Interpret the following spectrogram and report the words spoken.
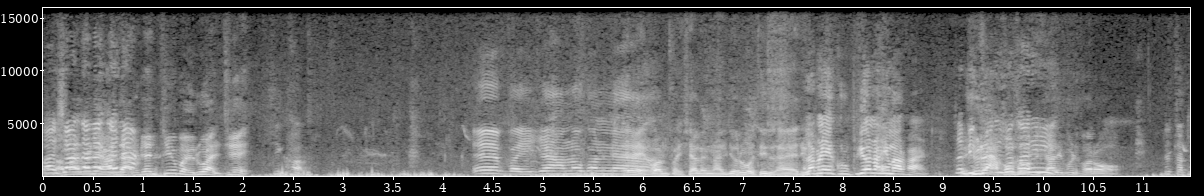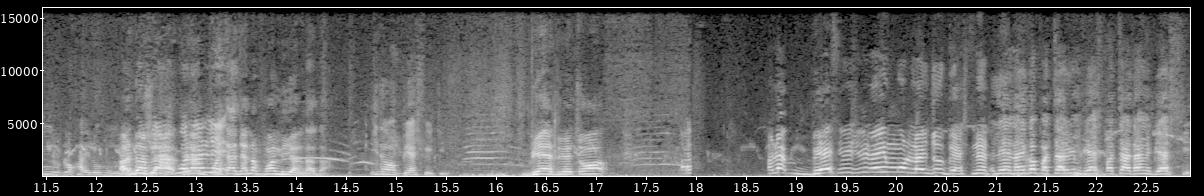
પૈસા તને આ કઈ દારૂડિયાને ચિયું હાલ છે? શીખાલ એ પૈસા આનો કોણ લે એ ઓન પૈસા લઈને હાલ જરૂર હતી લાય એટલે આપણે એક રૂપિયો નહીં માર પાસે તો હજુ ભિખારી રાખો શું છો કરી? ભિખારી ગોળી ફરો. તો ચટણી રોટલો ખાઈ લઉં હું. અડો પેલા પેલા ફોન લે. પચાસ ફોન લઈ આલતા હતા. ઈ તો ભેંસ વેચી. ભેંસ વેચો. અલે ભેંસ વેચવી નહીં હું લઈ જો ભેંસ ને એટલે નહીં કો પચાસની ભેંસ પચાસ હજારની ભેંસ છે.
